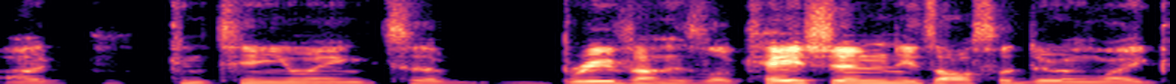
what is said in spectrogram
uh, continuing to brief on his location. He's also doing like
